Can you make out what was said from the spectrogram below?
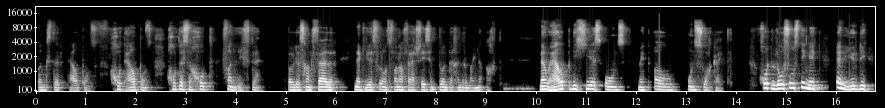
Pinkster help ons. God help ons. God is 'n God van liefde. Paulus gaan verder en ek lees vir ons vanaf vers 26 in Romeine 8. Nou help die Gees ons met al ons swakheid. God los ons nie net in hierdie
